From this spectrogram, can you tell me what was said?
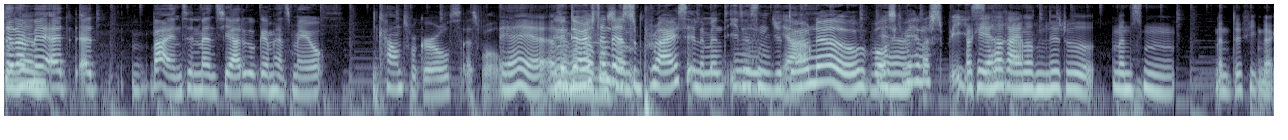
det der med, at, at vejen til en mands hjerte går gennem hans mave. Counts for girls as well. Ja, ja. Altså Men det er også den der 100%. surprise-element i det, sådan, you Ja. don't know, hvor Ja. skal vi hen og spise? Okay, jeg havde regnet den lidt ud, men sådan... Men det er fint nok.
